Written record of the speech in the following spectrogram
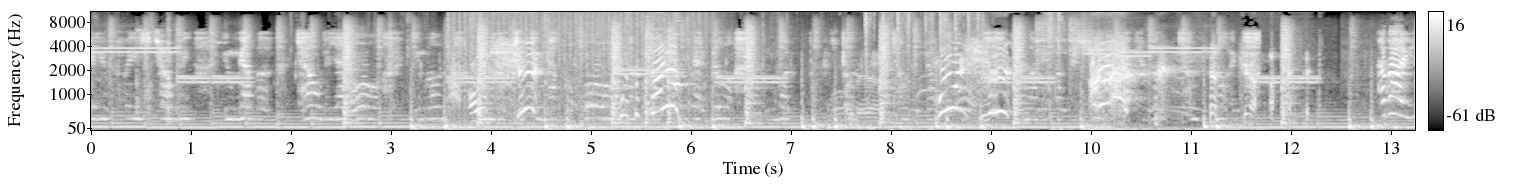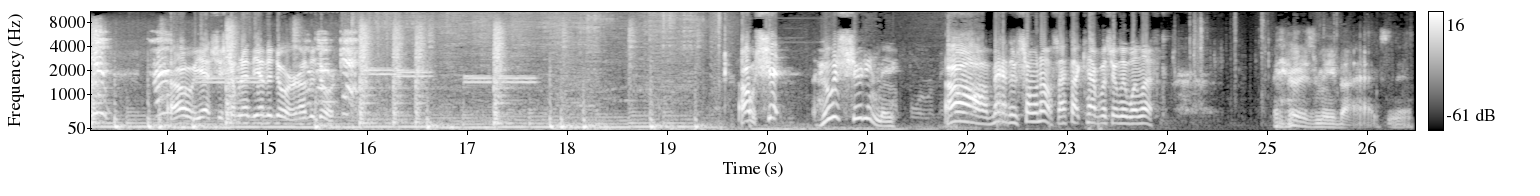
Will you please tell tell me, you never tell me at all. You won't Oh shit! Yeah, she's coming in the other door. Other door. Oh shit! Who is shooting me? Oh man, there's someone else. I thought Cav was the only one left. It was me by accident.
